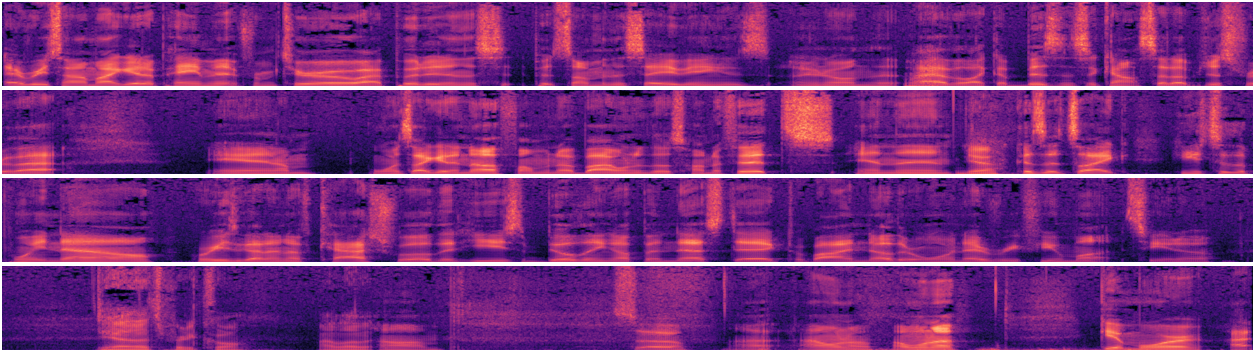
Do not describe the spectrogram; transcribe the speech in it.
every time I get a payment from Turo, I put it in the put some in the savings. You know, in the I have like a business account set up just for that. And I'm once I get enough, I'm gonna buy one of those Honda Fits, and then yeah, because it's like he's to the point now where he's got enough cash flow that he's building up a nest egg to buy another one every few months. You know. yeah. That's pretty cool. I love it. Um, so I, I don't know. I want to get more. I,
